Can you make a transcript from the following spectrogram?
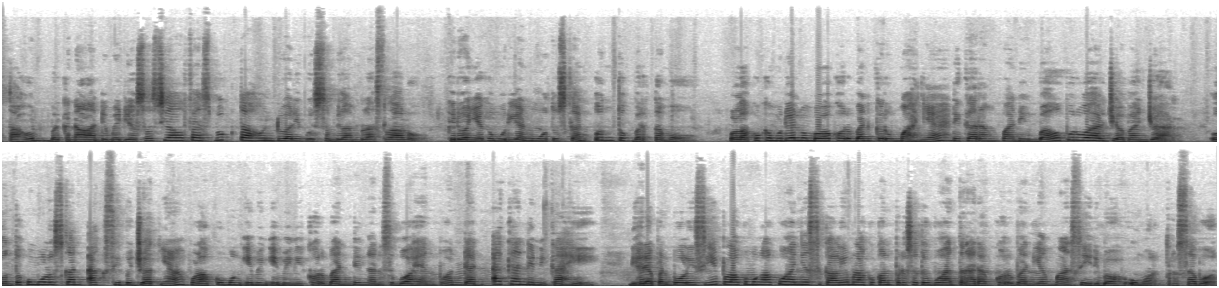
tahun berkenalan di media sosial Facebook tahun 2019 lalu. Keduanya kemudian memutuskan untuk bertemu. Pelaku kemudian membawa korban ke rumahnya di Karang Panimbal, Purwaharja, Banjar. Untuk memuluskan aksi bejatnya, pelaku mengiming-imingi korban dengan sebuah handphone dan akan dinikahi. Di hadapan polisi, pelaku mengaku hanya sekali melakukan persetubuhan terhadap korban yang masih di bawah umur tersebut.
